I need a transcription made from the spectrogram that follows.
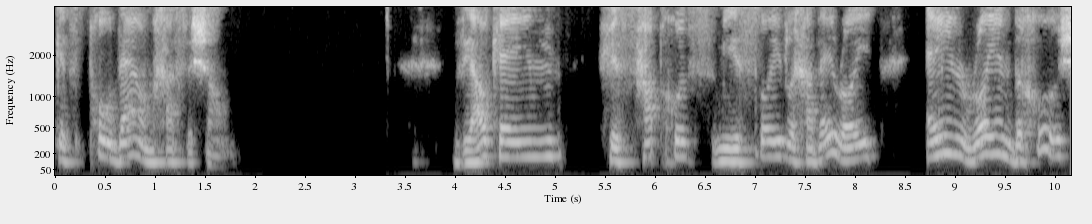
gets pulled down chas v'shalom. V'alkein hishapchus miyisoid lechaveiroi ein royen bechush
